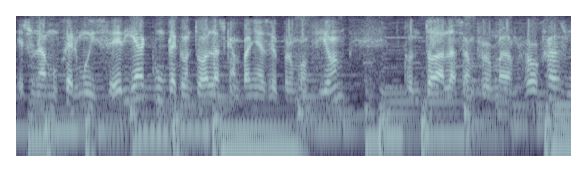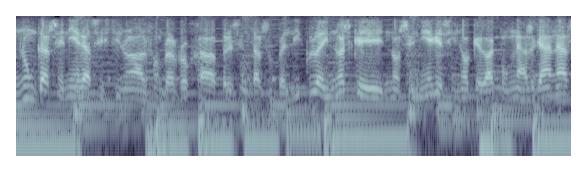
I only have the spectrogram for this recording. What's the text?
Es una mujer muy seria, cumple con todas las campañas de promoción, con todas las alfombras rojas. Nunca se niega a asistir a una alfombra roja a presentar su película y no es que no se niegue, sino que va con unas ganas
